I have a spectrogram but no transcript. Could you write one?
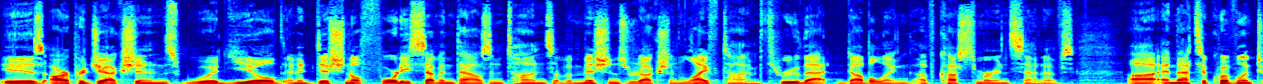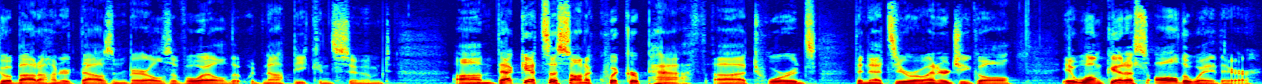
is our projections would yield an additional 47,000 tons of emissions reduction lifetime through that doubling of customer incentives. Uh, and that's equivalent to about 100,000 barrels of oil that would not be consumed. Um, that gets us on a quicker path uh, towards the net zero energy goal. It won't get us all the way there.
